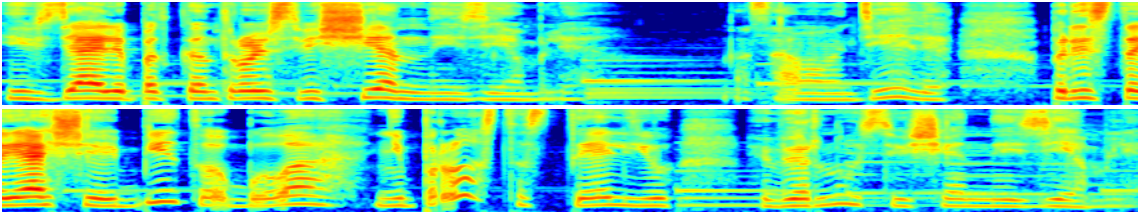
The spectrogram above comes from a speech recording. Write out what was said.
и взяли под контроль священные земли. На самом деле, предстоящая битва была не просто с целью вернуть священные земли.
